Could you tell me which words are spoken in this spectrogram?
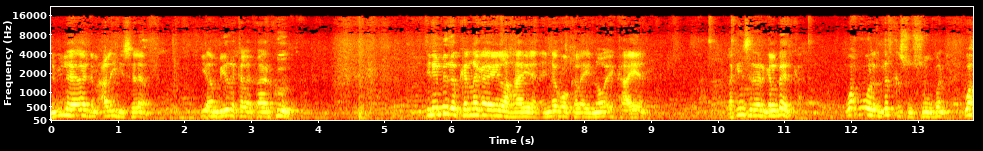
Nabiyullaahi aadam calayhi salaam iyo ambiyada kale qaarkood inay midabkanaga ay lahaayeen innagoo kale ay noo ekaayeen. Laakiinse reer galbeedka wax walba dadka susuuban wax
